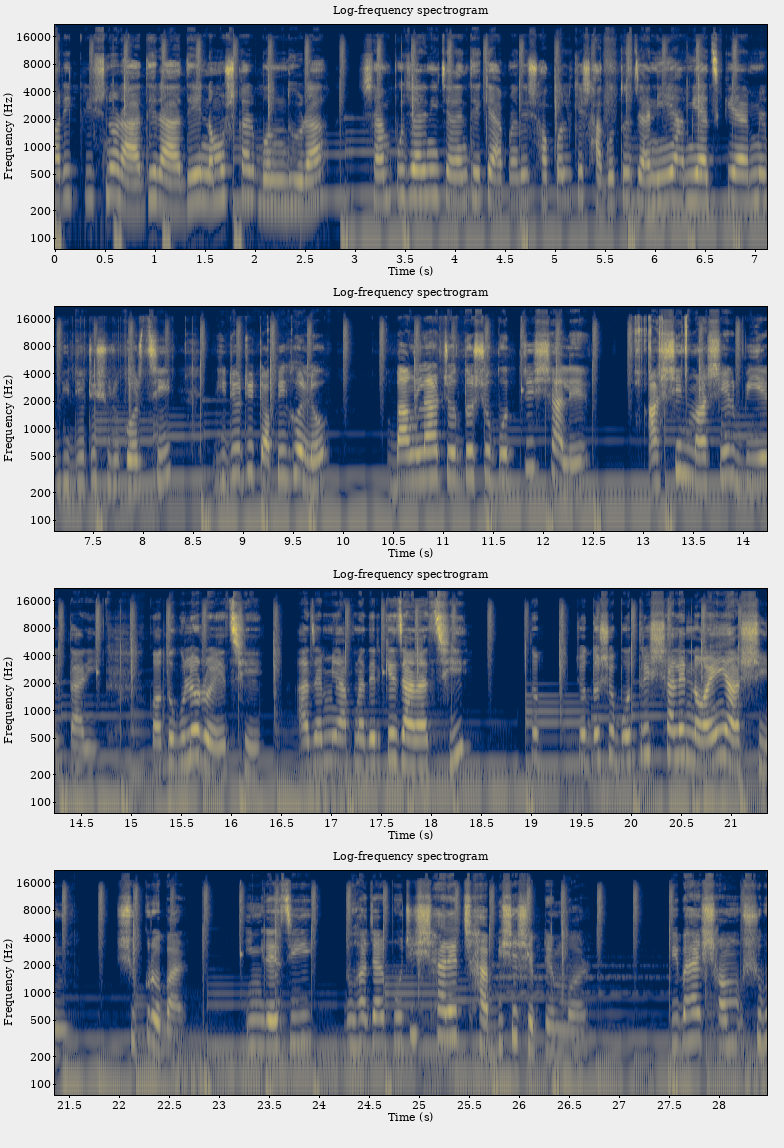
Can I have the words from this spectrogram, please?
হরে কৃষ্ণ, রাধে রাধে। নমস্কার বন্ধুরা। শ্যাম পূজারিণী চ্যানেল থেকে আপনাদের সকলকে স্বাগত জানিয়ে আমি আজকে আমার ভিডিওটি শুরু করছি। ভিডিওটির টপিক হলো বাংলার চোদ্দোশো বত্রিশ সালের আশ্বিন মাসের বিয়ের তারিখ। কতগুলো রয়েছে? আজ আমি আপনাদেরকে জানাচ্ছি, তো চোদ্দোশো বত্রিশ সালে নয়ই আশ্বিন, শুক্রবার। ইংরেজি দু হাজার পঁচিশ সালের ছাব্বিশে সেপ্টেম্বর। বিবাহের শুভ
